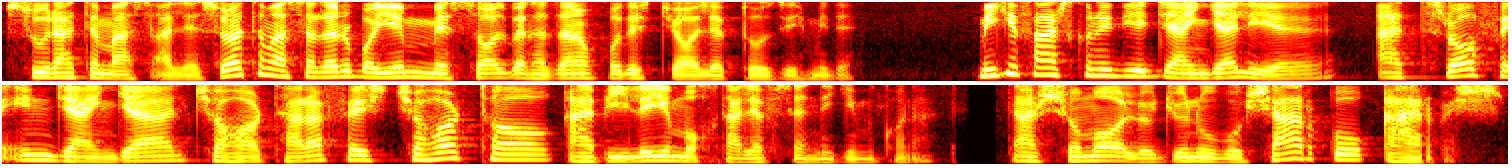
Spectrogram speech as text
صورت مسئله؟ صورت مسئله رو با یه مثال به نظرم خودش جالب توضیح میده. میگه فرض کنید یه جنگلیه اطراف این جنگل چهار طرفش چهار تا قبیله مختلف زندگی می‌کنن. در شمال و جنوب و شرق و غربش.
